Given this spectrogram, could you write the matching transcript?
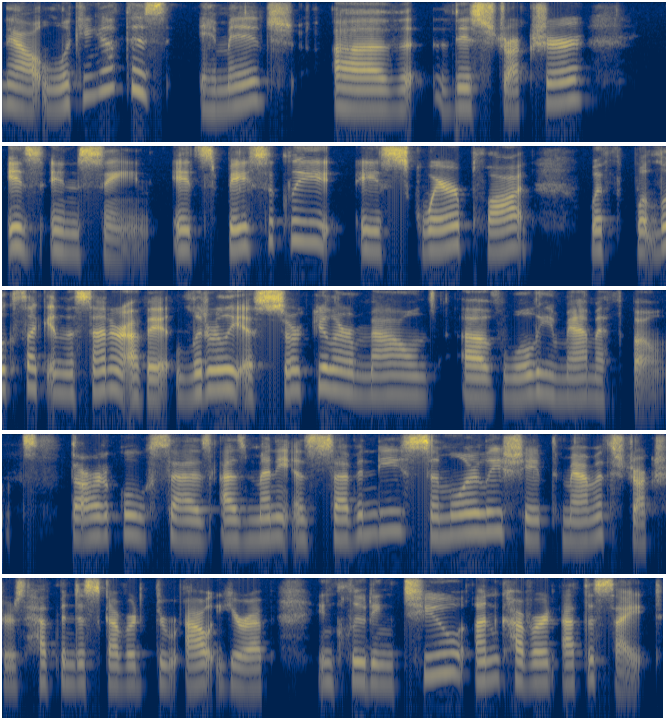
Now, looking at this image of this structure is insane. It's basically a square plot with what looks like in the center of it literally a circular mound of woolly mammoth bones. The article says as many as 70 similarly shaped mammoth structures have been discovered throughout Europe, including two uncovered at the site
